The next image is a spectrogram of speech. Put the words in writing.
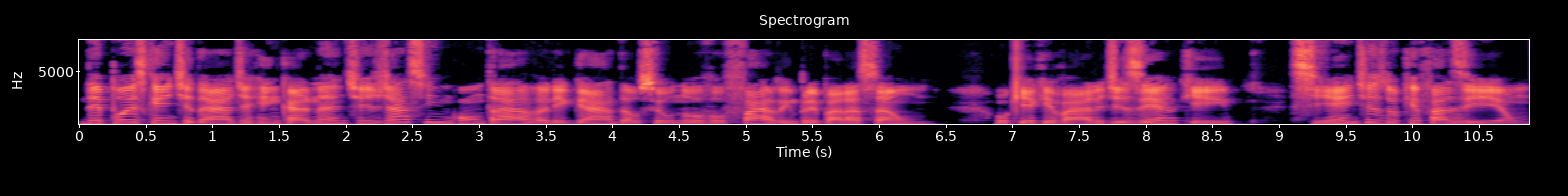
depois que a entidade reencarnante já se encontrava ligada ao seu novo faro em preparação, o que equivale dizer que, cientes do que faziam,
